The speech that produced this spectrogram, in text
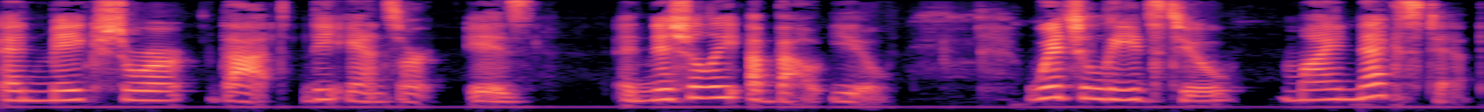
and make sure that the answer is initially about you, which leads to my next tip.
